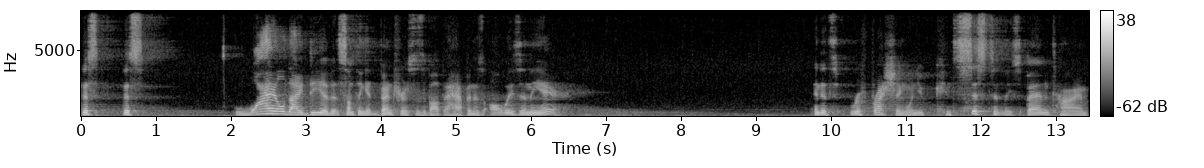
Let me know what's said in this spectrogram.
this, this wild idea that something adventurous is about to happen is always in the air. And it's refreshing when you consistently spend time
